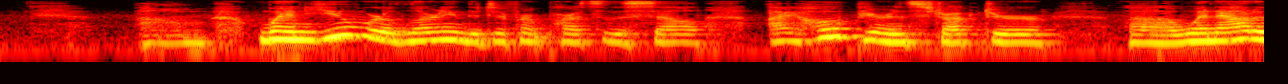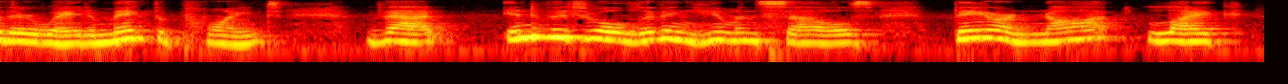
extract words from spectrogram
Um, when you were learning the different parts of the cell, I hope your instructor uh, went out of their way to make the point that individual living human cells, they are not like,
